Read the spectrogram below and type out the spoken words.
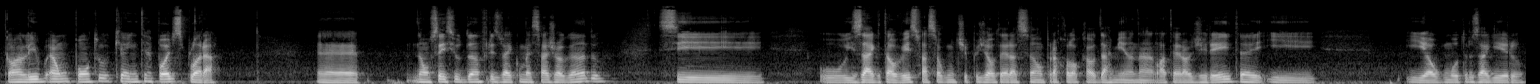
Então, ali é um ponto que a Inter pode explorar. É, não sei se o Dumfries vai começar jogando, se o Isaac talvez faça algum tipo de alteração para colocar o Darmian na lateral direita e, e algum outro zagueiro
